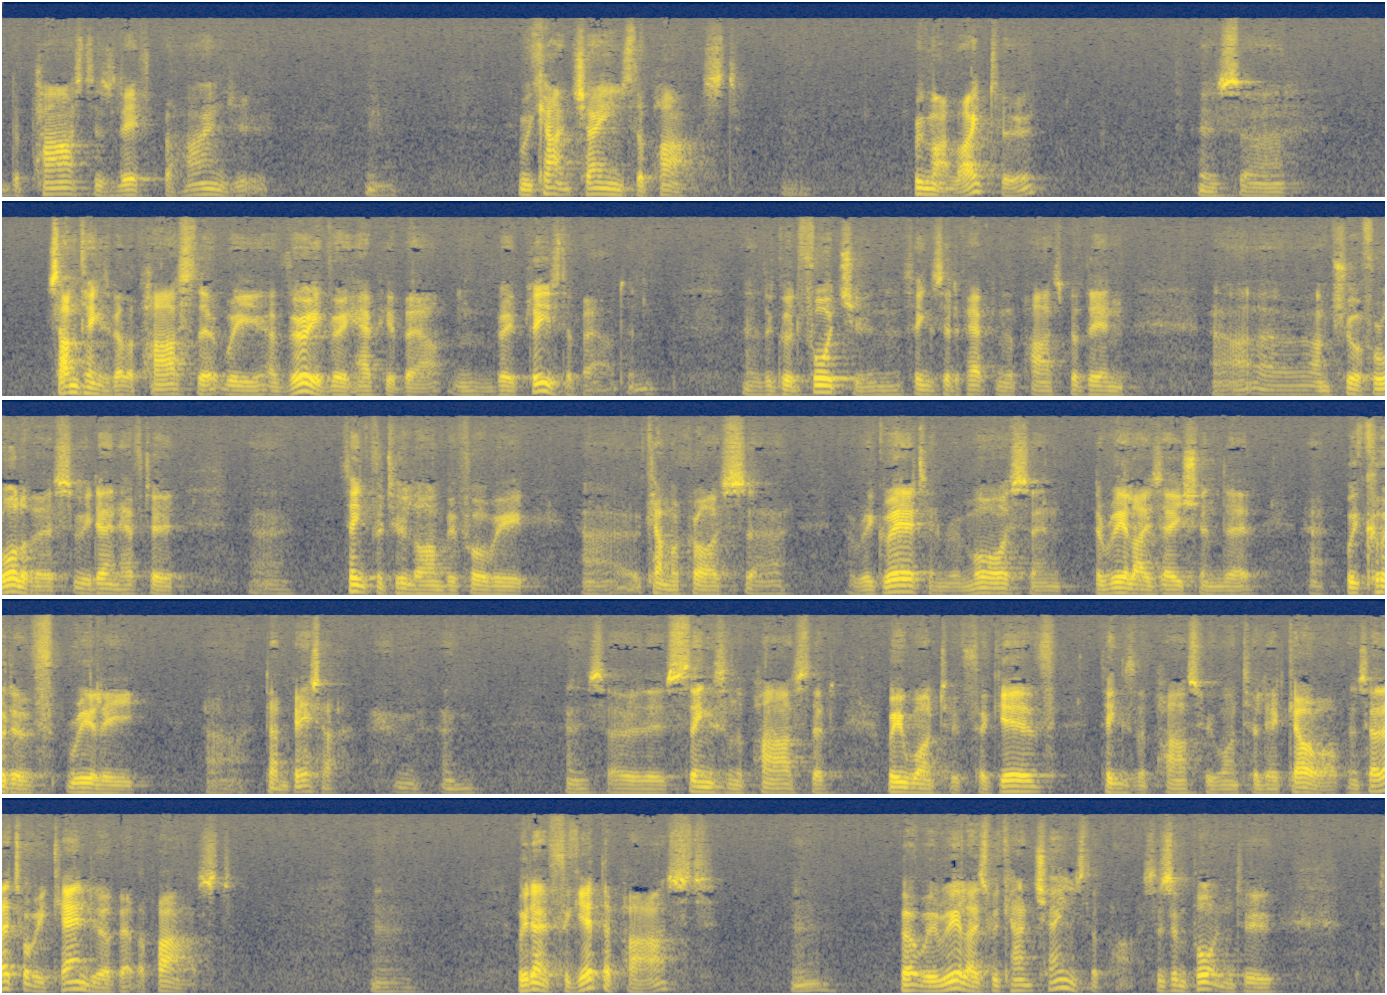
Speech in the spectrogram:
The past is left behind you. We can't change the past. We might like to. There's uh, some things about the past that we are very, very happy about and very pleased about, and you know, the good fortune and things that have happened in the past. But then, uh I'm sure for all of us, we don't have to uh, think for too long before we uh, come across uh, regret and remorse and the realization that uh, we could have really done better. And, and, and so there's things in the past that we want to forgive, things in the past we want to let go of. And so that's what we can do about the past. we don't forget the past, but we realize we can't change the past. It's important to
